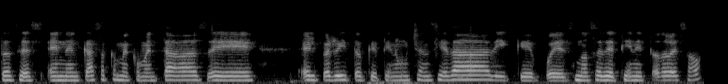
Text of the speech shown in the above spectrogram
Entonces, en el caso que me comentabas de el perrito que tiene mucha ansiedad y que pues no se detiene todo eso,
